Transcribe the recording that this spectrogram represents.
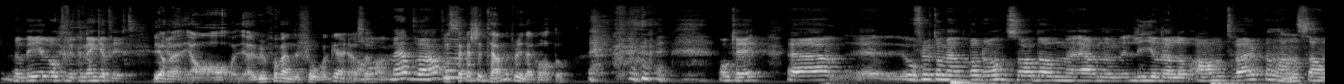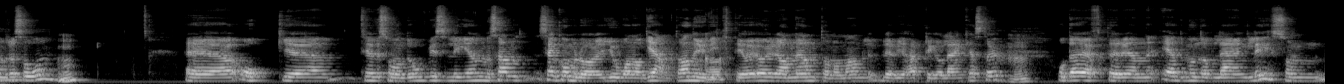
Men det låter lite negativt. Ja, men, ja, jag beror på vem du frågar. Alltså, Ja, men Edvard... Vissa kanske tänder på Ida Cato. Okej. Eh, och förutom Edvard då så hade han även en Lionel av Antwerpen, hans andra son. Mm. Eh, och eh, tredje son dog visserligen. Men sen, sen kommer då Johan av Gent och han är ju Ja. viktig. Jag har ju redan nämnt honom. Han ble- blev ju hertig av Lancaster. Mm. Och därefter en Edmund av Langley som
